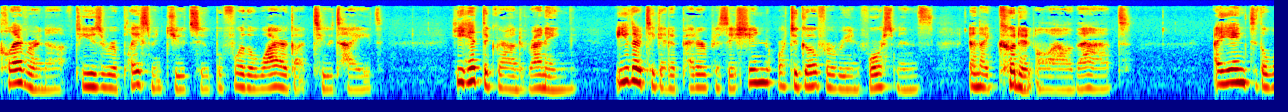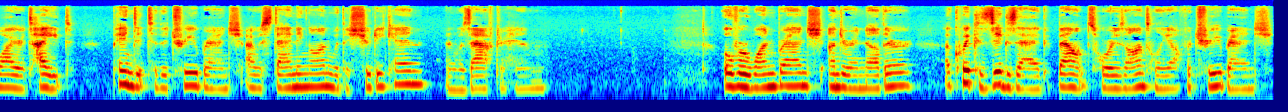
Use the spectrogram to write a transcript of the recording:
clever enough to use a replacement jutsu before the wire got too tight. He hit the ground running, either to get a better position or to go for reinforcements, and I couldn't allow that. I yanked the wire tight, pinned it to the tree branch I was standing on with a shuriken, and was after him. Over one branch, under another, a quick zigzag bounced horizontally off a tree branch,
